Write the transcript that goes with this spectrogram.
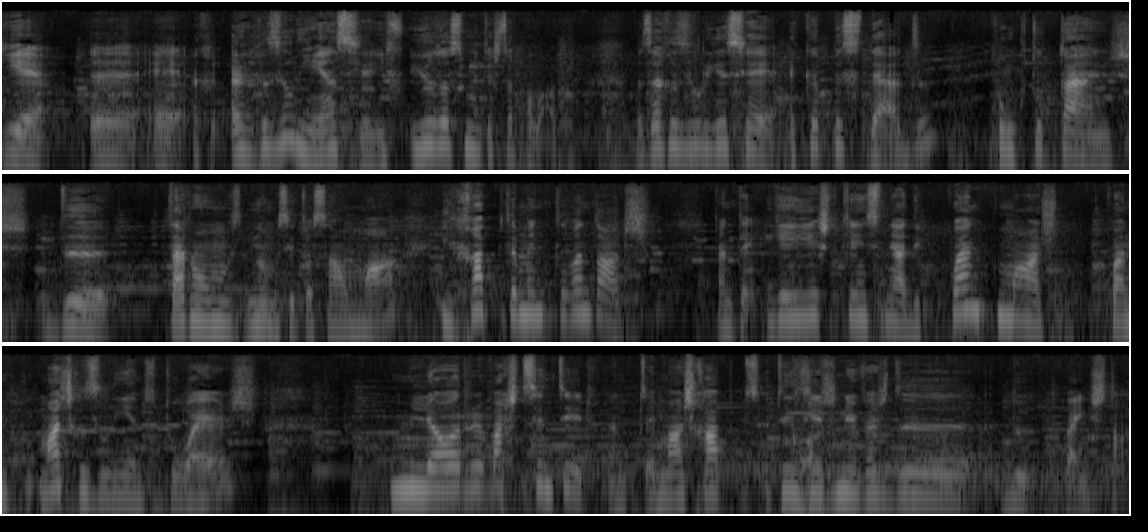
que é, é a resiliência, e, e usa-se muito esta palavra, mas a resiliência é a capacidade com que tu tens de estar numa, numa situação má e rapidamente te levantares. Portanto, é- e é isto que é ensinado. E quanto mais, quanto mais resiliente tu és, melhor vais te sentir. Portanto, é mais rápido atingir Claro. os níveis de, de- de bem-estar.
